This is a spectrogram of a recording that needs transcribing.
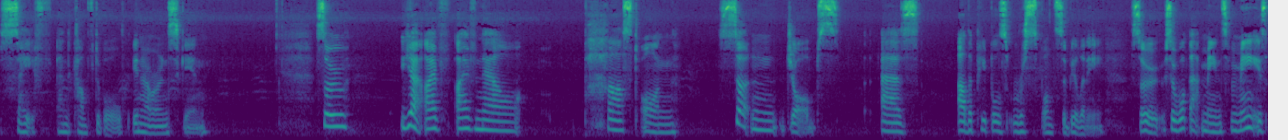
safe and comfortable in our own skin. So yeah, I've I've now passed on certain jobs as other people's responsibility. So so what that means for me is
